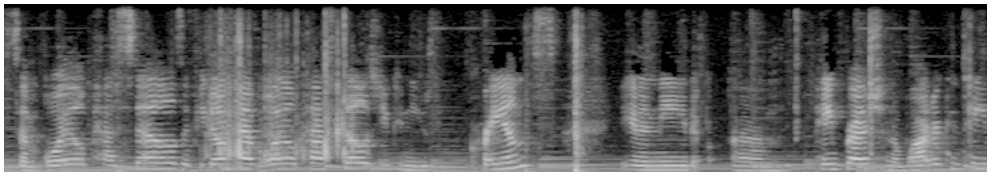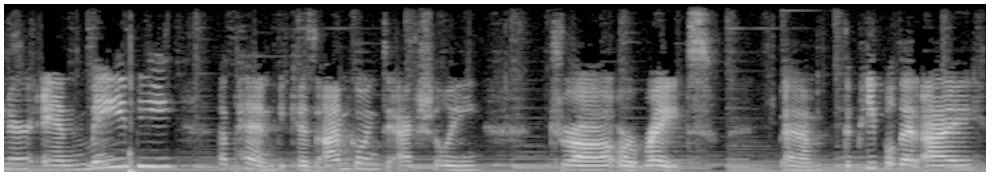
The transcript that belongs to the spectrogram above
some oil pastels. If you don't have oil pastels, you can use crayons. You're gonna need um, paintbrush and a water container and maybe a pen because I'm going to actually draw or write um, the people that I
